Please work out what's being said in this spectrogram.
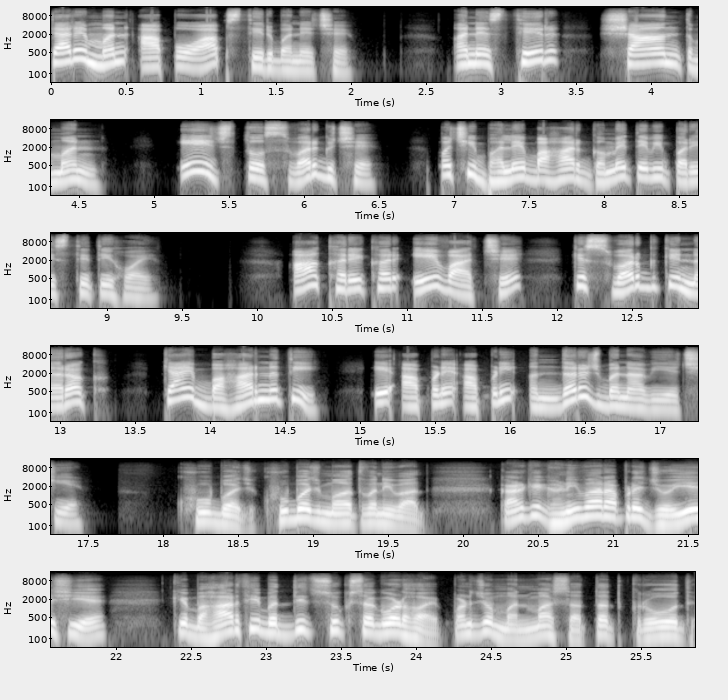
ત્યારે મન આપોઆપ સ્થિર બને છે. અને સ્થિર શાંત મન. એ જ તો સ્વર્ગ છે. પછી ભલે બહાર ગમે તેવી પરિસ્થિતિ હોય. આ ખરેખર એ વાત છે કે સ્વર્ગ કે નરક ક્યાંય બહાર નથી એ આપણે આપણી અંદર જ બનાવીએ છીએ. ખૂબ જ ખૂબ જ મહત્વની વાત. કારણ કે ઘણીવાર આપણે જોઈએ છીએ કે બહારથી બધી જ સુખ સગવડ હોય પણ જો મનમાં સતત ક્રોધ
